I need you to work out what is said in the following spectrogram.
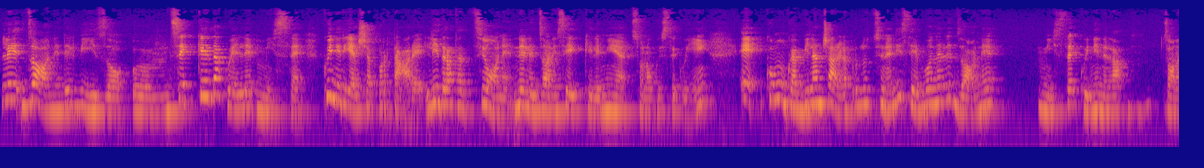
le zone del viso um, secche da quelle miste, quindi riesce a portare l'idratazione nelle zone secche, le mie sono queste qui, e comunque a bilanciare la produzione di sebo nelle zone miste, quindi nella zona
